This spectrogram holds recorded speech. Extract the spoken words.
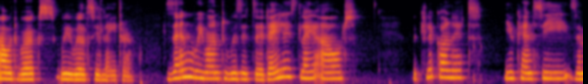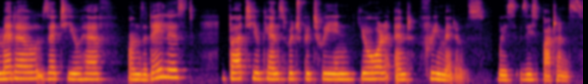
How it works we will see later. Then we want to visit the day list layout we click on it, you can see the meadow that you have on the day list, but you can switch between your and free meadows with these buttons.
